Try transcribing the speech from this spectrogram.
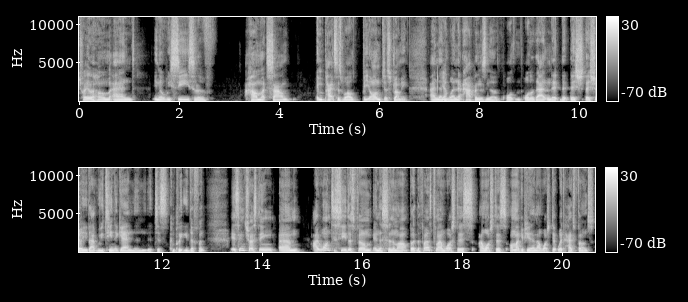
trailer home, and you know we see sort of how much sound impacts his world beyond just drumming. And then Yeah. when it happens, you know all all of that, and they they, they, sh- they show you that routine again, and it's just completely different. It's interesting. Um, I want to see this film in the cinema, but the first time I watched this, I watched this on my computer and I watched it with headphones.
